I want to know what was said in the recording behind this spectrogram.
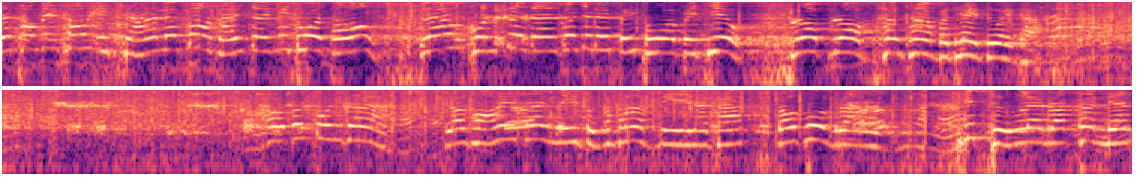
จะทำให้เขาอิจฉาแล้วก็หายใจไม่ทั่วท้อง แล้วคนเสื้อแดงก็จะได้ไปทัวร์ไปเที่ยว รอบๆข้างประเทศด้วยค่ะ ขอบพระคุณค่ะ เราขอให้ท่านมีสุขภาพดีนะคะ เพราะพวกเราคิดถึงและรักท่านเน้น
